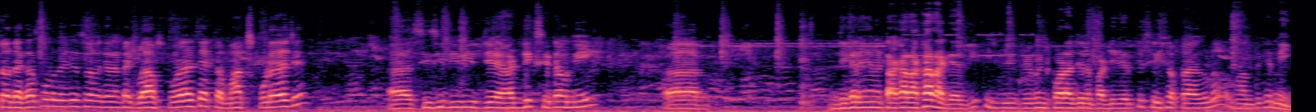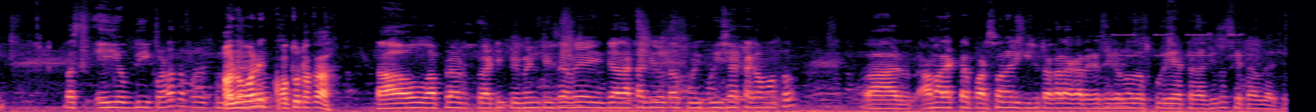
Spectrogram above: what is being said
ওটা দেখার পরে দেখে সব এখানে একটা গ্লাভস পড়ে আছে, একটা মাস্ক পড়ে আছে সিসিটিভির যে হার্ড ডিস্ক সেটাও নেই। আর যেখানে যেখানে টাকা রাখা থাকে আর কি, কিছু কিছু পেমেন্ট করার জন্য পার্টিদেরকে, সেই সব টাকাগুলো ওখান থেকে নেই। বাস এই অবধি করা তারপরে আনুমানিক কত টাকা? তাও আপনার পার্টি পেমেন্ট হিসাবে যা রাখা ছিল তাও কুড়ি পঁচিশ হাজার টাকা মতো। আর আমার একটা পার্সোনালি কিছু টাকা রাখা থাকে সেখানেও দশ কুড়ি হাজার টাকা ছিল সেটাও গেছে।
